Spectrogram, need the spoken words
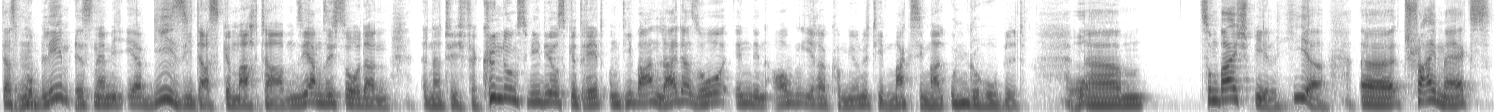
Das mhm. Problem ist nämlich eher, wie sie das gemacht haben. Sie haben sich so dann äh, natürlich Verkündungsvideos gedreht und die waren leider so in den Augen ihrer Community maximal ungehobelt. Oh. Ähm, zum Beispiel hier, äh, Trimax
